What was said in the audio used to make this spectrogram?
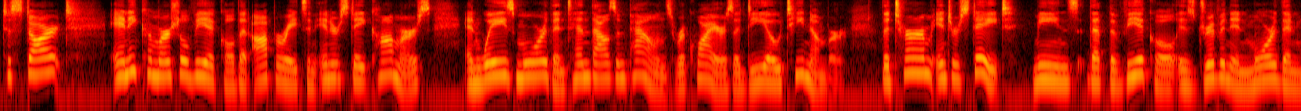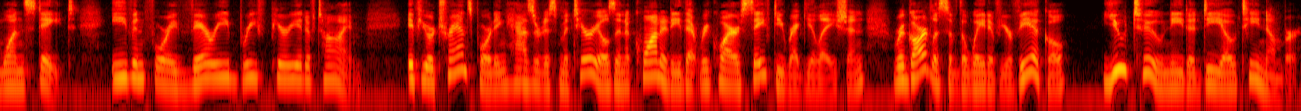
To start, any commercial vehicle that operates in interstate commerce and weighs more than 10,000 pounds requires a DOT number. The term interstate means that the vehicle is driven in more than one state, even for a very brief period of time. If you're transporting hazardous materials in a quantity that requires safety regulation, regardless of the weight of your vehicle, you too need a DOT number.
